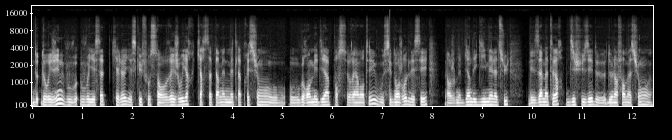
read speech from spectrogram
d'origine. Vous, voyez ça de quel œil? Est-ce qu'il faut s'en réjouir car ça permet de mettre la pression aux, grands médias pour se réinventer ou c'est dangereux de laisser, alors je mets bien des guillemets là-dessus, des amateurs diffuser de, l'information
